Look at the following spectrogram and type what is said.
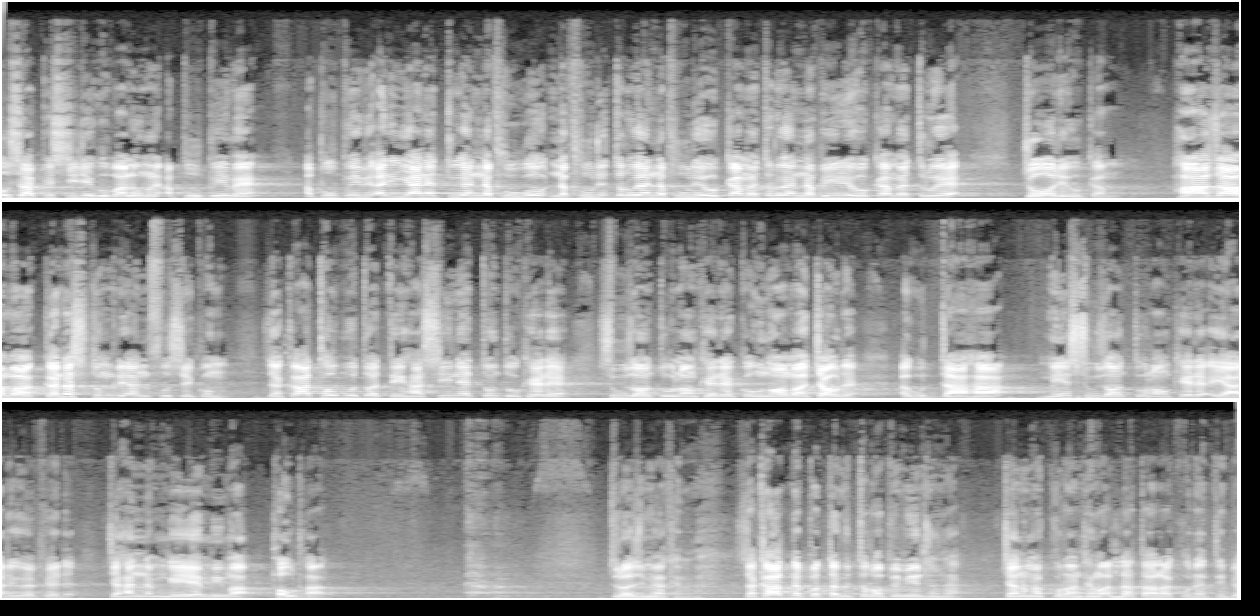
ဥစ္စာပစ္စည်းတွေကိုဘာလို့မလဲအပူပေးမယ်အပူပေးပြီးအဲ့ဒီအရာနဲ့သူ့ရဲ့နဖူးကိုနဖူးတွေသူတို့ရဲ့နဖူးတွေကိုကတ်မယ်သူတို့ရဲ့နဘေးတွေကိုကတ်မယ်သူတို့ရဲ့ကြောတွေကိုကတ်မယ် ဟာဇာမာကနစတုမ်လီအန်ဖူဆီကုမ်ဇကာတ်ထုတ်ဖို့အတွက်တင်ဟာစီးနဲ့တွန်းတူခဲ့တဲ့စူးစောင်းတူလောင်ခဲ့တဲ့ကုံတော်မှကြောက်တယ်အခုဒါဟာမင်းစူးစောင်းတူလောင်ခဲ့တဲ့အရာတွေပဲဖြစ်တယ်ဂျဟန္နမ်ငရဲမိမှဖုတ်ထားတယ်သူတော်စမြခင်ဇကာတ်နဲ့ပတ်သက်ပြီးတော်တော်ပြင်းပြင်းထန်ထန်ကျမ်းမှာကုရ်အာန်ထဲမှာအလ္လာဟ်တာလာကုရ်အာန်သင်ပြ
